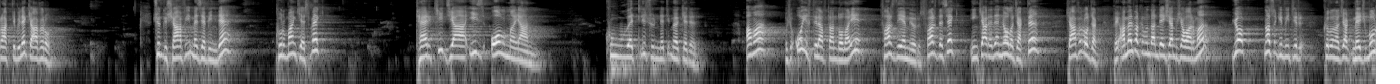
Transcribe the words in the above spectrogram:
vakti bile kafir olur. Çünkü Şafii mezhebinde kurban kesmek terki caiz olmayan kuvvetli sünneti müekkededir. Ama işte o ihtilaftan dolayı farz diyemiyoruz. Farz desek inkar eden ne olacaktı? Kafir olacak. Peki amel bakımından değişen bir şey var mı? Yok. Nasıl ki vitir kılınacak mecbur,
